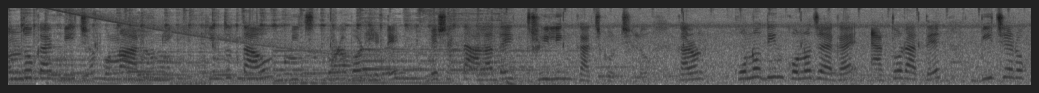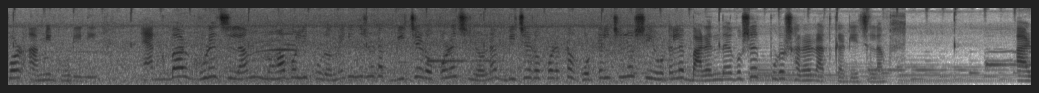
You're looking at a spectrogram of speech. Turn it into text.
অন্ধকার বিচ কোনো আলো নেই, কিন্তু তাও বিচ বরাবর হেঁটে বেশ একটা আলাদাই থ্রিলিং কাজ করছিল। কারণ কোনো দিন কোনো জায়গায় এত রাতে বিচের ওপর আমি ঘুরিনি। একবার ঘুরেছিলাম মহাবলীপুরমে, কিন্তু সেটা বিচের ওপরে ছিল না। বিচের ওপর একটা হোটেল ছিল, সেই হোটেলে বারান্দায় বসে পুরো সারা রাত কাটিয়েছিলাম। আর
